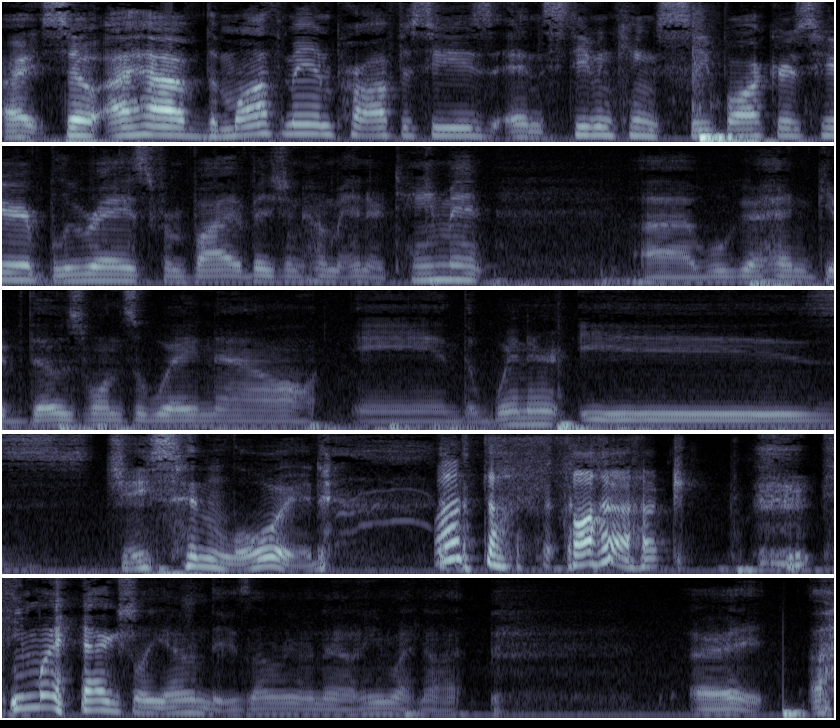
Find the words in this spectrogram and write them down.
All right, so I have the Mothman Prophecies and Stephen King's Sleepwalkers here, Blu-rays from Viavision Home Entertainment. Uh, we'll go ahead and give those ones away now, and the winner is Jason Lloyd. what the fuck? he might actually own these. I don't even know. He might not. All right.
